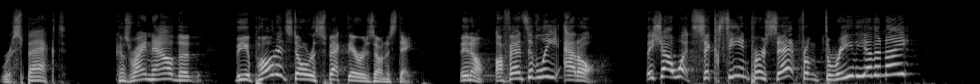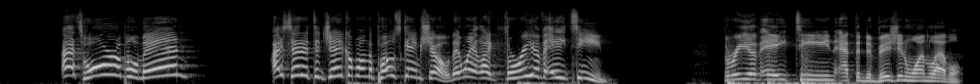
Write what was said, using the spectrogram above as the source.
respect. Because right now, the, the opponents don't respect Arizona State. They don't. Offensively, at all. They shot what, 16% from three the other night? That's horrible, man. I said it to Jacob on the postgame show. They went like three of 18. Three of 18 at the Division One level.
